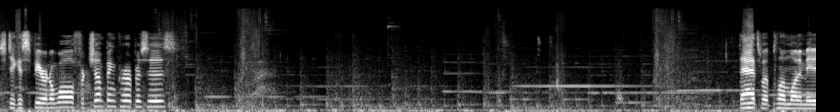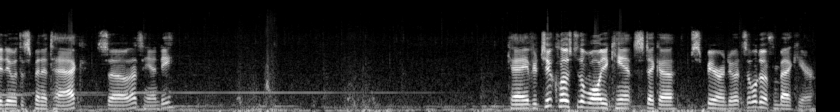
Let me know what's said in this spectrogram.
Stick a spear in a wall for jumping purposes. That's what Plum wanted me to do with the spin attack, so that's handy. Okay, if you're too close to the wall, you can't stick a spear into it, so we'll do it from back here.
